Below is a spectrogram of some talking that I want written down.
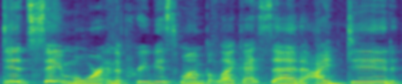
did say more in the previous one, but like I said, I did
